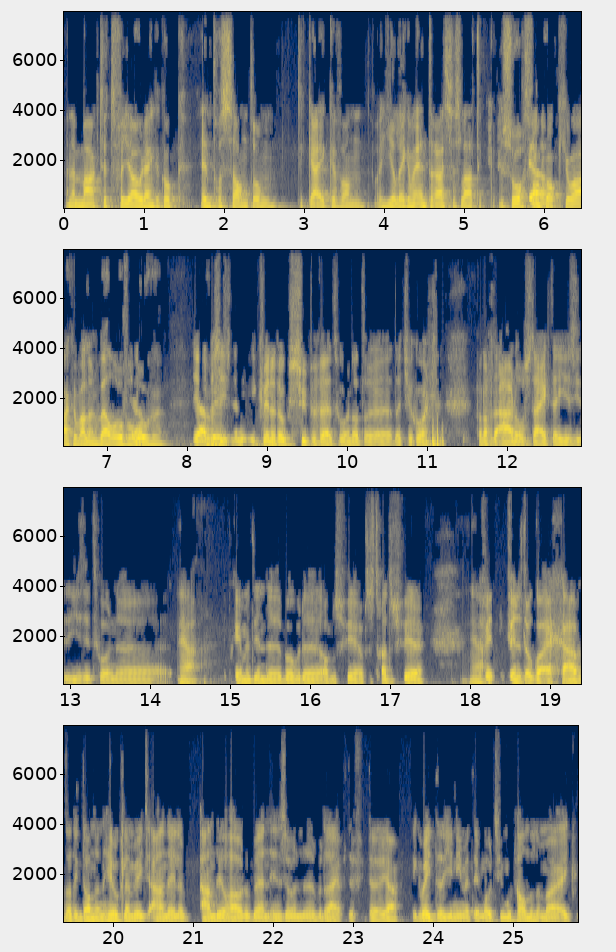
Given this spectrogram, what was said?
En dan maakt het voor jou denk ik ook interessant om te kijken van, hier liggen mijn interesses, laat ik een soort van Ja. gokje wagen, wel een weloverwogen. Ja, Beweeg- precies. En ik vind het ook super vet, gewoon dat, er, eh, dat je gewoon vanaf de aarde opstijgt en je, zit- je zit gewoon eh, Ja, op een gegeven moment in de, boven de atmosfeer of de stratosfeer. ja. Ik, vind, ik vind het ook wel echt gaaf dat ik dan een heel klein beetje aandelen, aandeelhouder ben in zo'n bedrijf. De, de, ja, ik weet dat je niet met emotie moet handelen, maar ik,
